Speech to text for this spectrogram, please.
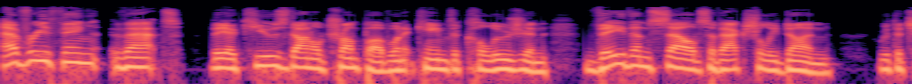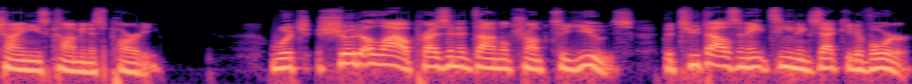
Everything that they accused Donald Trump of when it came to collusion, they themselves have actually done with the Chinese Communist Party, which should allow President Donald Trump to use the 2018 executive order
